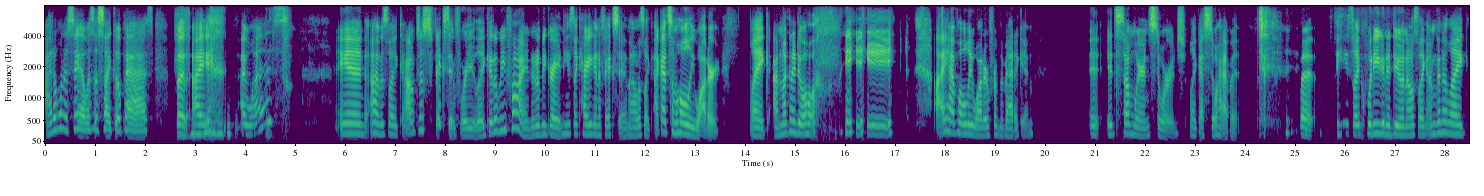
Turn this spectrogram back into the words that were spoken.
I don't want to say I was a psychopath, but I I was. And I was like, I'll just fix it for you. Like, it'll be fine. It'll be great. And he's like, How are you going to fix it? And I was like, I got some holy water. Like, I'm not going to do a whole. I have holy water from the Vatican. It, it's somewhere in storage. Like, I still have it. But he's like, What are you going to do? And I was like, I'm going to, like,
